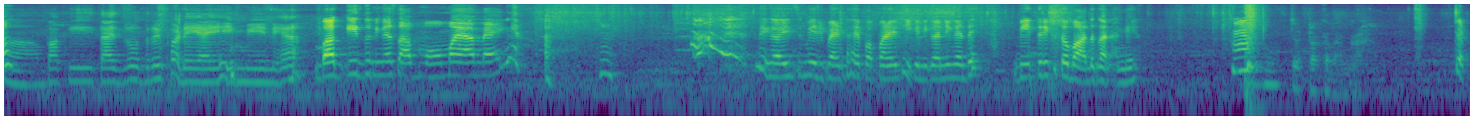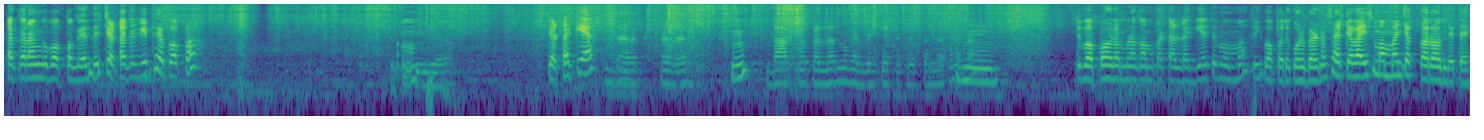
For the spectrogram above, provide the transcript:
ਹਾਂ ਬਾਕੀ ਤਾਂ ਇਧਰ ਉਧਰ ਹੀ ਫੜੇ ਆ ਇਹ ਮੇਨ ਆ। ਬਾਕੀ ਦੁਨੀਆ ਸਭ ਮੋਹ ਮਾਇਆ ਮੈਂ ਹੀ ਆ। ਤੇ ਗਾਇਸ ਮੇਰੀ ਪੈਂਟ ਹੈ ਪਾਪਾ ਨੇ ਠੀਕ ਨਹੀਂ ਕਰਨੀ ਕਹਿੰਦੇ 20 ਤਰੀਕ ਤੋਂ ਬਾਅਦ ਕਰਾਂਗੇ। ਹੂੰ। ਚਟਕ ਰੰਗ। ਪਾਪਾ ਕਹਿੰਦੇ ਚਟਕ ਕਿੱਥੇ ਪਾਪਾ? ਚਟਕ ਕਲਰ ਤੇ ਪਾਪਾ ਹੁਣ ਆਪਣਾ ਕੰਮ ਕੱਟਣ ਲੱਗੇ ਤੇ ਮੰਮਾ ਤੁਸੀਂ ਪਾਪਾ ਦੇ ਕੋਲ ਬੈਠਣਾ ਸੱਚ ਗਾਇਸ ਮੰਮਾ ਨੂੰ ਚੱਕਰ ਆਉਂਦੇ ਤੇ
